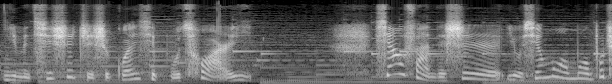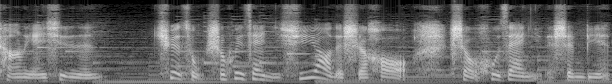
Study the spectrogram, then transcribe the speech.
你们其实只是关系不错而已。相反的是，有些默默不常联系的人，却总是会在你需要的时候守护在你的身边。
